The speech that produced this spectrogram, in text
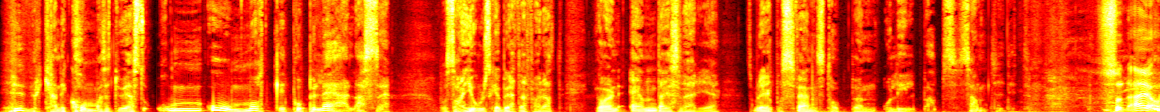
hur kan det komma sig att du är så om, omåttligt populär Lasse? Och så han, jo, ska jag berätta för att jag är den enda i Sverige som är på Svensktoppen och Lill-Babs samtidigt. Sådär ja.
